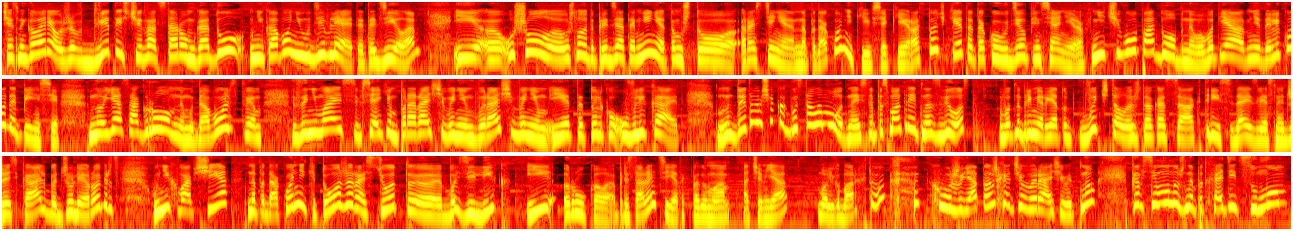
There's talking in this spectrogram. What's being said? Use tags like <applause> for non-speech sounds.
честно говоря, уже в 2022 году никого не удивляет это дело. И э, ушел, ушло это предвзятое мнение о том, что растения на подоконнике и всякие росточки – это такой удел пенсионеров. Ничего подобного. Вот я, мне далеко до пенсии, но я с огромным удовольствием занимаюсь всяким проращиванием, выращиванием, и это только увлекает. Да это вообще как бы стало модно. Если посмотреть на звезд, вот, например, я тут вычитала, что, оказывается, актрисы, да, известные Джессика Альба, Джулия Робертс, у них вообще на подоконнике тоже растет Э, базилик и рукола. Представляете, я так подумала, а чем я? Ольга Бархтова. <laughs> Хуже, я тоже хочу выращивать. Но ко всему нужно подходить с умом,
